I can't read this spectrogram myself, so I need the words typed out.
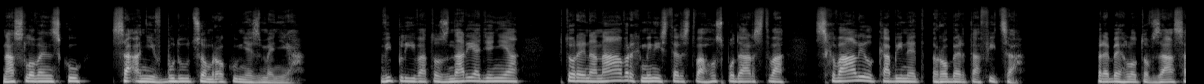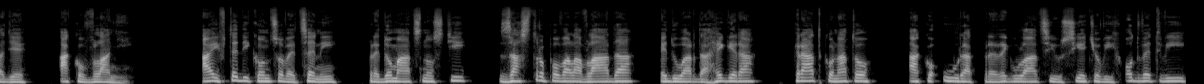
na Slovensku sa ani v budúcom roku nezmenia. Vyplýva to z nariadenia, ktoré na návrh ministerstva hospodárstva schválil kabinet Roberta Fica. Prebehlo to v zásade ako v Lani. Aj vtedy koncové ceny pre domácnosti zastropovala vláda Eduarda Hegera krátko na to, ako Úrad pre reguláciu sieťových odvetví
